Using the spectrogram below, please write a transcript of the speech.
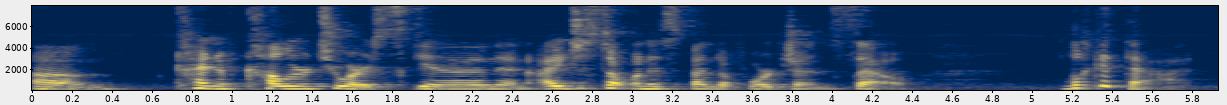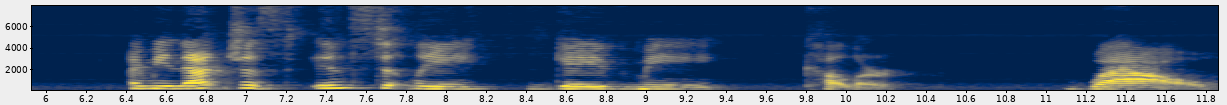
um, kind of color to our skin, and I just don't want to spend a fortune. So look at that. I mean, that just instantly gave me color. Wow.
